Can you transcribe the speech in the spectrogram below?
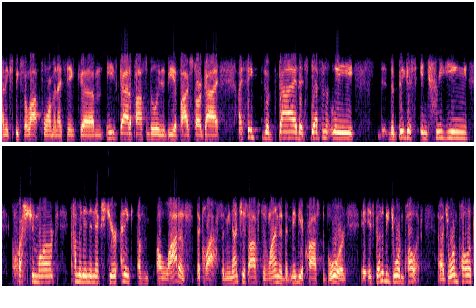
I think speaks a lot for him. And I think um, he's got a possibility to be a five-star guy. I think the guy that's definitely the biggest intriguing question mark coming into next year, I think of a lot of the class. I mean, not just offensive linemen, but maybe across the board, is going to be Jordan Pollock. Uh, Jordan Pollock,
